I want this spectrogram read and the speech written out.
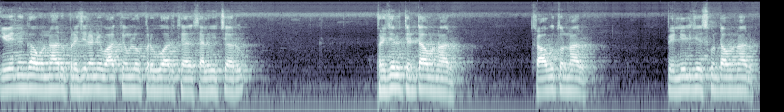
ఏ విధంగా ఉన్నారు ప్రజలని వాక్యంలో ప్రభువారు సెలవిచ్చారు. ప్రజలు తింటా ఉన్నారు త్రాగుతున్నారు పెళ్ళిళ్ళు చేసుకుంటా ఉన్నారు.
